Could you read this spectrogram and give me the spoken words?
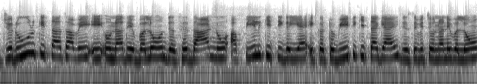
ਜ਼ਰੂਰ ਕੀਤਾ ਜਾਵੇ। ਇਹ ਉਹਨਾਂ ਦੇ ਵੱਲੋਂ ਜਥੇਦਾਰ ਨੂੰ ਅਪੀਲ ਕੀਤੀ ਗਈ ਹੈ। ਇੱਕ ਟਵੀਟ ਕੀਤਾ ਗਿਆ ਹੈ, ਜਿਸ ਦੇ ਵਿੱਚ ਉਹਨਾਂ ਨੇ ਵੱਲੋਂ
